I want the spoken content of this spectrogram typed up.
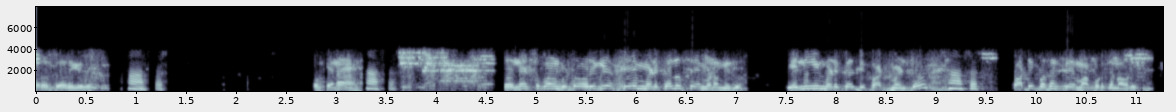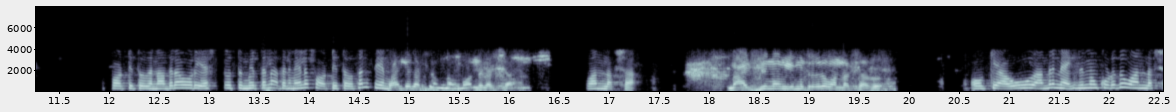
ಬರುತ್ತೆ ಅವರಿಗೆ ಇದು. ಹಾಂ ಸರ್ ಓಕೆನಾ ಹಾ ಸರ್ ಸೊ ನೆಕ್ಸ್ಟ್ ಬಂದ್ಬಿಟ್ಟು ಅವರಿಗೆ ಸೇಮ್ ಮೆಡಿಕಲ್ ಸೇಮ್ ಮೇಡಮ್ ಇದು. ಎನಿ ಮೆಡಿಕಲ್ ಡಿಪಾರ್ಟ್ಮೆಂಟ್ ಹಾ ಸರ್ ಫಾರ್ಟಿ ಪರ್ಸೆಂಟ್ ಸೇಮ್ ಮಾಡ್ಕೊಡ್ತೇನೆ ಅವ್ರಿಗೆ. ಫಾರ್ಟಿ ತೌಸಂಡ್ ಅಂದ್ರೆ ಅವ್ರು ಎಷ್ಟು ತುಂಬಿರ್ತಾರಲ್ಲ ಅದ್ರ ಮೇಲೆ ಫಾರ್ಟಿ ತೌಸಂಡ್ ಪೇ ಮಾಡಿ ಒಂದು ಲಕ್ಷ ಮೇಡಮ್ ಒಂದು ಲಕ್ಷ. ಒಂದು ಲಕ್ಷ. ಮ್ಯಾಕ್ಸಿಮಮ್ ಲಿಮಿಟ್ ಇರೋದು ಒಂದು ಲಕ್ಷ ಅದು. ಓಕೆ ಅವು ಅಂದ್ರೆ ಮ್ಯಾಕ್ಸಿಮಮ್ ಕೊಡೋದು ಒಂದು ಲಕ್ಷ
